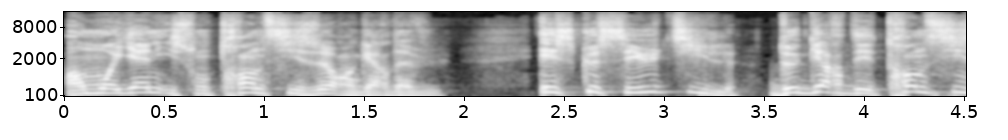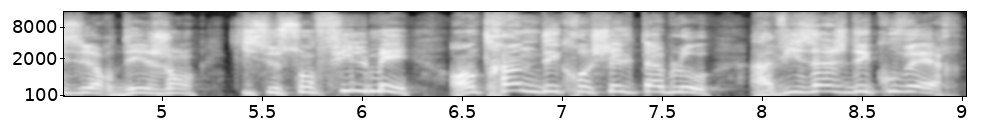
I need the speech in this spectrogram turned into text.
En moyenne, ils sont 36 heures en garde à vue. Est-ce que c'est utile de garder 36 heures des gens qui se sont filmés en train de décrocher le tableau, à visage découvert?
